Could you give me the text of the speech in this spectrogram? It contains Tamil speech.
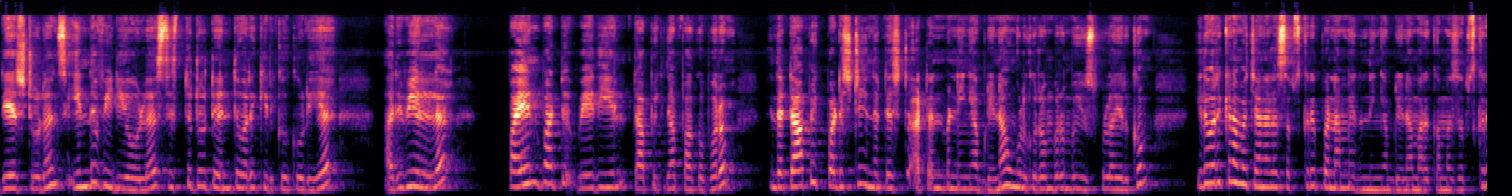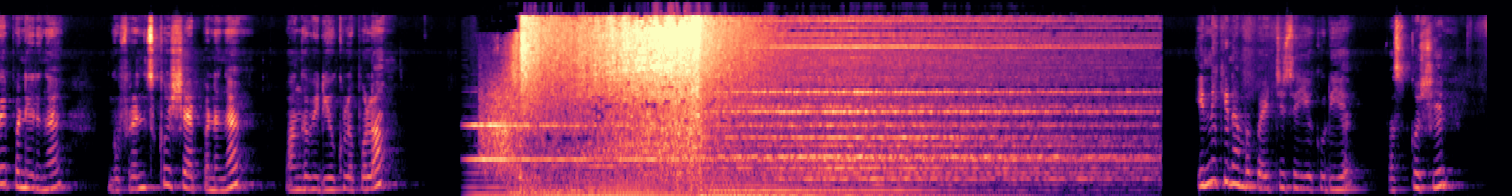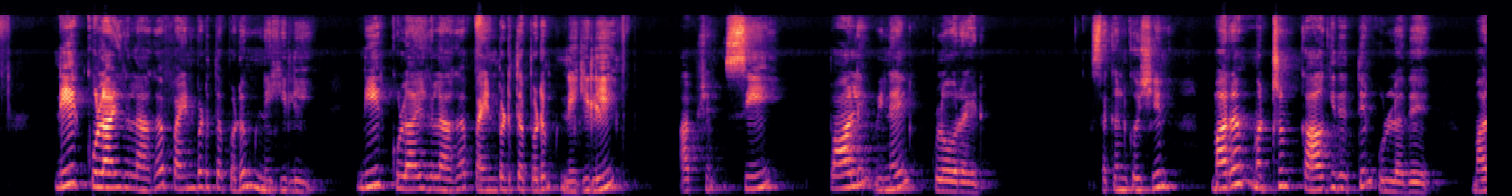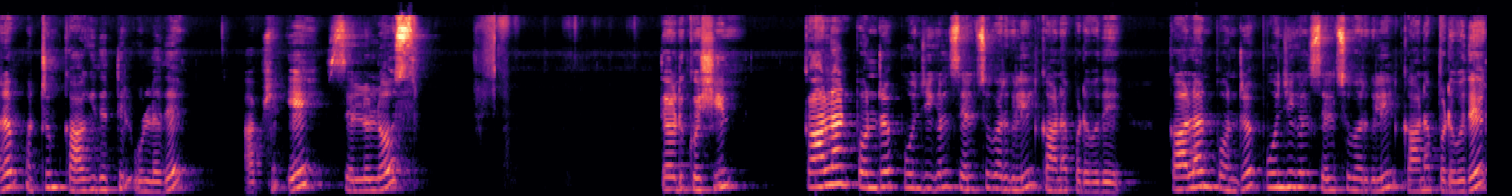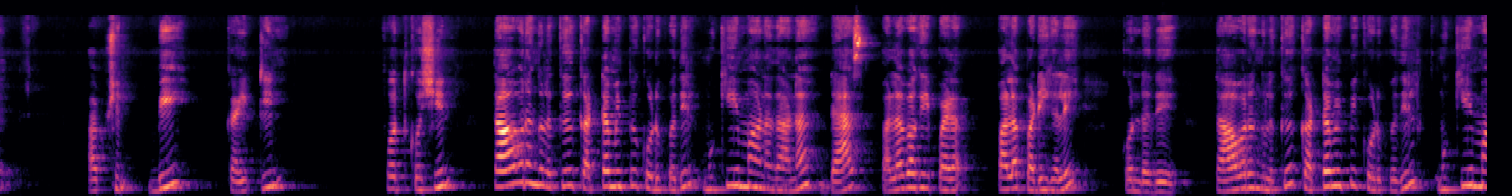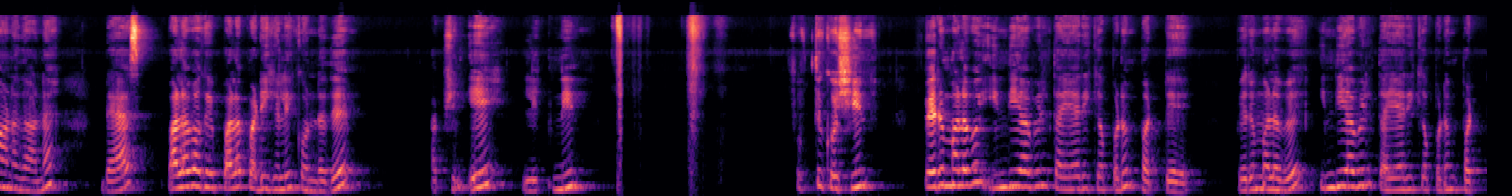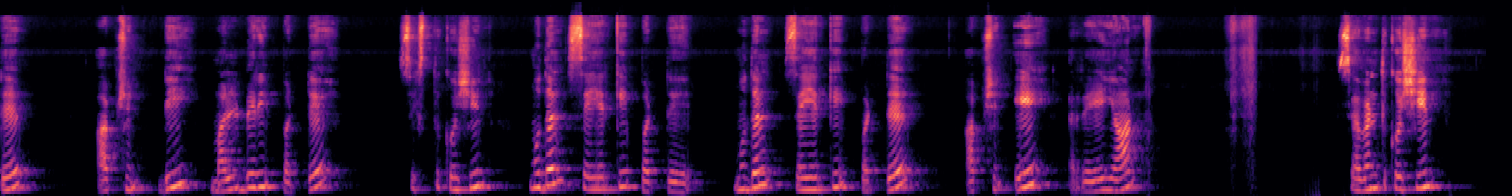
டியர் ஸ்டூடெண்ட்ஸ் இந்த வீடியோவில் சிக்ஸ்த்து டு டென்த் வரைக்கும் இருக்கக்கூடிய அறிவியலில் பயன்பாட்டு வேதியியல் டாபிக் தான் பார்க்க போகிறோம் இந்த டாபிக் படிச்சுட்டு இந்த டெஸ்ட் அட்டன் பண்ணீங்க அப்படின்னா உங்களுக்கு ரொம்ப ரொம்ப யூஸ்ஃபுல்லாக இருக்கும். இது வரைக்கும் நம்ம சேனலை சப்ஸ்கிரைப் பண்ணாமல் இருந்தீங்க அப்படின்னா மறக்காமல் சப்ஸ்கிரைப் பண்ணிடுங்க உங்கள் ஃப்ரெண்ட்ஸ்க்கும் ஷேர் பண்ணுங்கள் வாங்க வீடியோக்குள்ளே போகலாம் இன்றைக்கி நம்ம பயிற்சி செய்யக்கூடிய ஃபஸ்ட் கொஷின் நீர்க்குழாய்களாக பயன்படுத்தப்படும் நெகிழி. நீர்க்குழாய்களாக பயன்படுத்தப்படும் நெகிழி. Option C polyvinyl chloride. Second question மரம் மற்றும் காகிதத்தில் உள்ளது. மரம் மற்றும் காகிதத்தில் உள்ளது. Option A cellulose third question காளான் போன்ற பூஞ்சிகள் செல் சுவர்களில் காணப்படுவது. காளான் போன்ற பூஞ்சிகள் செல் சுவர்களில் காணப்படுவது. Option B chitin fourth question தாவரங்களுக்கு கட்டமைப்பு கொடுப்பதில் முக்கியமானதான டேஸ் பல வகை பல பல படிகளை கொண்டது. தாவரங்களுக்கு கட்டமைப்பு கொடுப்பதில் முக்கியமானதான டேஸ் பல வகை பல படிகளை கொண்டது. Option A lignin fifth question பெருமளவு இந்தியாவில் தயாரிக்கப்படும் பட்டு. பெருமளவு இந்தியாவில் தயாரிக்கப்படும் பட்டு. ஆப்ஷன் டி மல்பெரி பட்டு. சிக்ஸ்த்து கொஷின் முதல் செயற்கை பட்டு. முதல் செயற்கை பட்டு. Option A rayon seventh question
